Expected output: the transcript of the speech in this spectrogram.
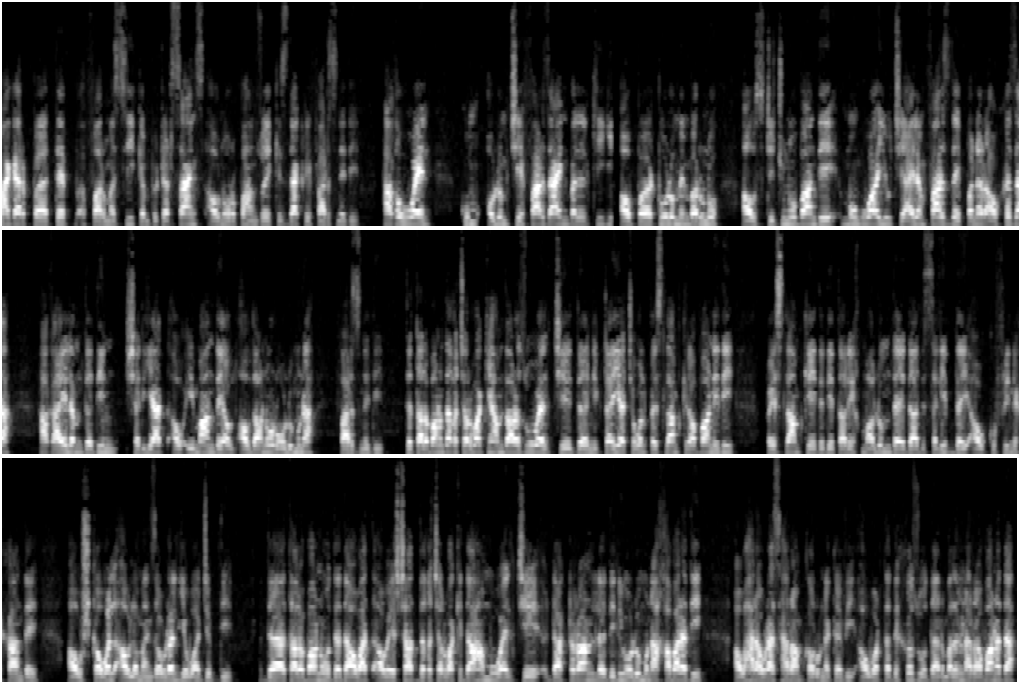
مګر په طب، فارماسي، کمپیوټر ساينس او نور پوهنځیو کې زده کړې فرض نه دي هغه وویل، کوم علوم چې فرض عین بلل کېږي او په ټولو منبرونو او سټېجونو باندې موږ وایو چې علم فرض دی په نر او ښځه، هغه علم د دین، شریعت او ایمان دی او دا نور علومونه فرض نه دي. د طالبانو دغه چارواکي همداراز وویل چې د نیکټایي اچول په اسلام کې روا نه دي، په اسلام کې د دې تاریخ معلوم دی، دا د صلیب دی او کفري نښان دی او شکول او له منځه وړل یې واجب دي. د طالبانو د دعوت او ارشاد دغه چرواکي دا هم وویل چې ډاکټران له دیني علومو نه خبره دي او هر ورځ حرام کارونه کوي او ورته د خزو درملنه روانه ده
